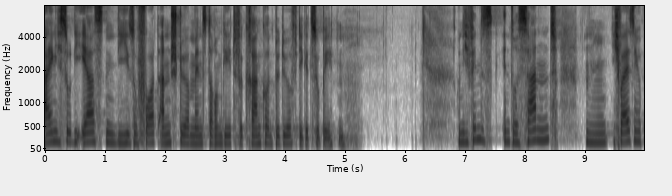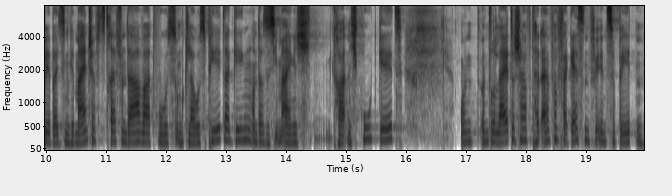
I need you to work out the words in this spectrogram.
eigentlich so die Ersten, die sofort anstürmen, wenn es darum geht, für Kranke und Bedürftige zu beten. Und ich finde es interessant, hm, ich weiß nicht, ob ihr bei diesem Gemeinschaftstreffen da wart, wo es um Klaus Peter ging und dass es ihm eigentlich gerade nicht gut geht. Und unsere Leiterschaft hat einfach vergessen, für ihn zu beten.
